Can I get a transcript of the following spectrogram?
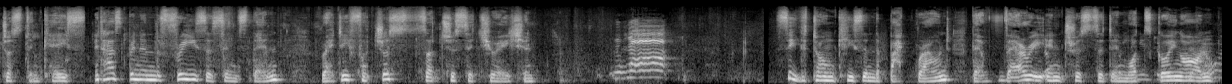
just in case. It has been in the freezer since then, ready for just such a situation. See the donkeys in the background? They're very interested in what's going on.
